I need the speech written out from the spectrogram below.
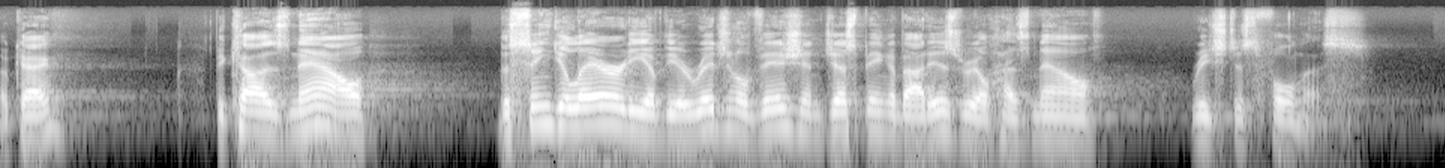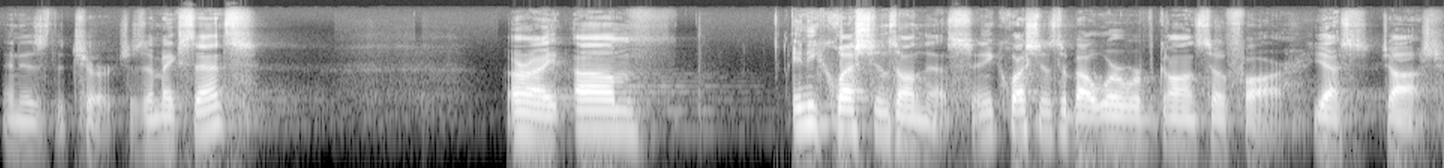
Okay? Because now the singularity of the original vision just being about Israel has now reached its fullness and is the church. Does that make sense? All right. Um, any questions on this? Any questions about where we've gone so far? Yes, Josh.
